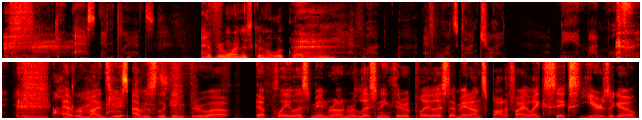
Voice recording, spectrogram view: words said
get ass implants. Everyone is gonna look like me." Everyone, everyone's gonna join me and my movement. We all That reminds me. I was looking through a a playlist. Me and Roan were listening through a playlist I made on Spotify like six years ago.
